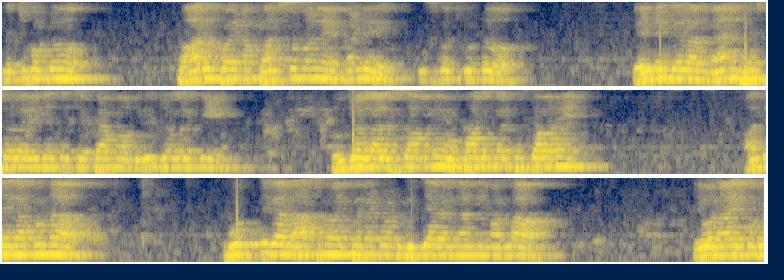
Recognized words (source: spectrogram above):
తెచ్చుకుంటూ పారిపోయిన పరిశ్రమల్ని మళ్ళీ తీసుకొచ్చుకుంటూ ఎన్నికల మేనిఫెస్టోలో ఏదైతే చెప్పామో నిరుద్యోగులకి ఉద్యోగాలు ఇస్తామని ఉపాధి కల్పిస్తామని అంతేకాకుండా పూర్తిగా నాశనం అయిపోయినటువంటి విద్యారంగాన్ని మరలా యువ నాయకుడు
